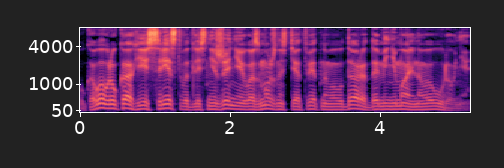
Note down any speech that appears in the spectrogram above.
у кого в руках есть средства для снижения возможности ответного удара до минимального уровня.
